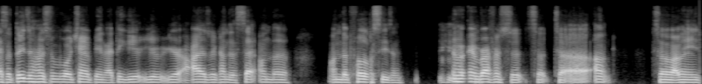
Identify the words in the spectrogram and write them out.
as a three-time Super Bowl champion, I think your your your eyes are kind of set on the on the postseason mhm, in, in reference to to, to uh, Unk. So I mean,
